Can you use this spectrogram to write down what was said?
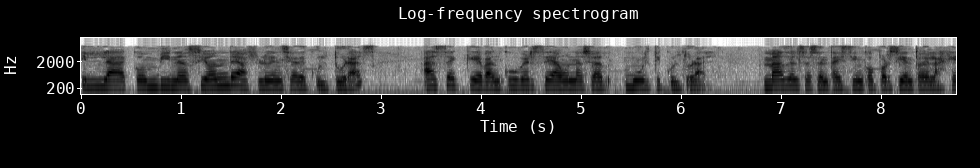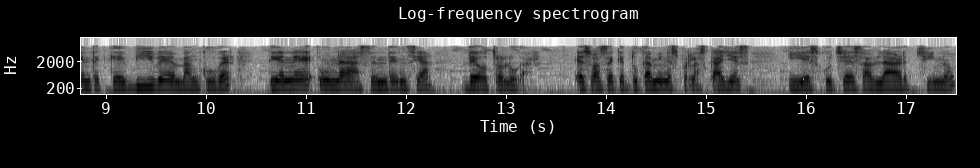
Y la combinación de afluencia de culturas hace que Vancouver sea una ciudad multicultural. Más del 65% de la gente que vive en Vancouver tiene una ascendencia de otro lugar. Eso hace que tú camines por las calles y escuches hablar chino,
